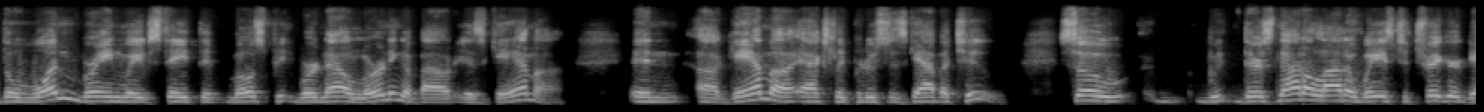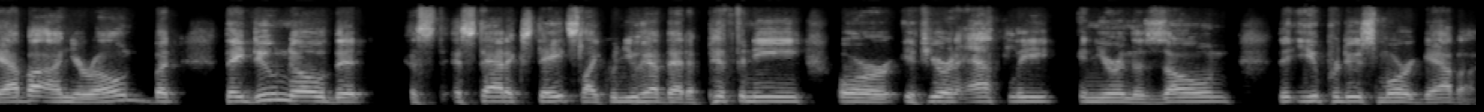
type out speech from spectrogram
the one brainwave state that most people we're now learning about is gamma. And uh, gamma actually produces GABA too. So w- there's not a lot of ways to trigger GABA on your own, but they do know that ecstatic states like when you have that epiphany or if you're an athlete and you're in the zone that you produce more gaba.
